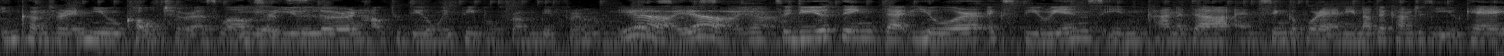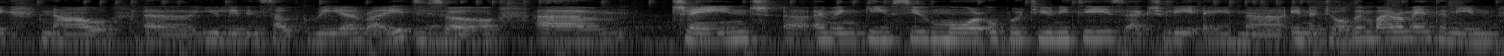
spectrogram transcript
encounter a new culture as well, yes. so you learn how to deal with people from different Yeah, places. yeah, yeah. So, do you think that your experience in Canada and Singapore and in other countries, the UK, now uh, you live in South Korea, right? Yeah. So, um, change uh, i mean gives you more opportunities actually in uh, in a job environment. I mean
